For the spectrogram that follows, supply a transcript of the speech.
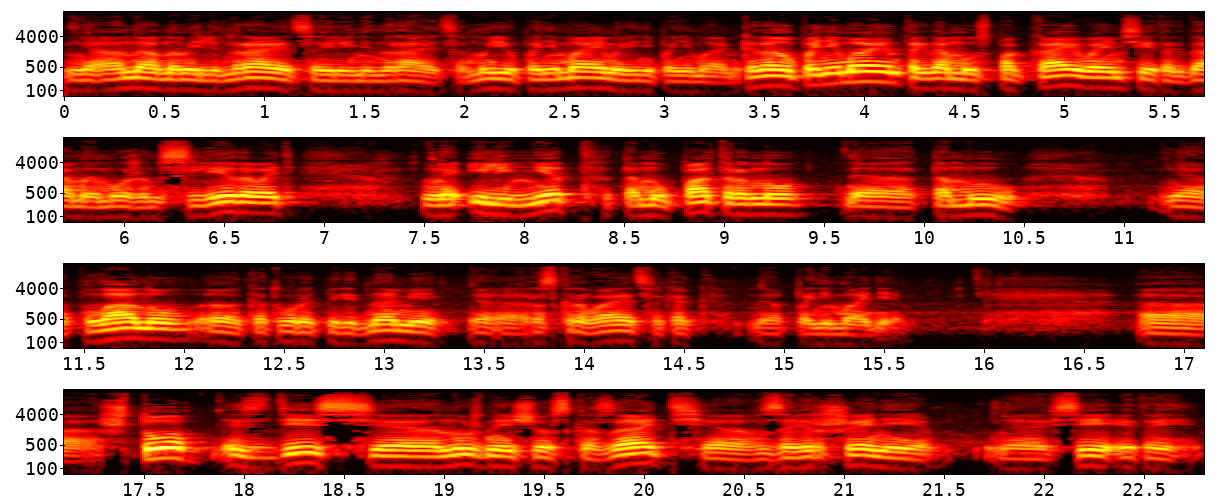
она нам или нравится, или не нравится. Мы ее понимаем или не понимаем. Когда мы понимаем, тогда мы успокаиваемся, и тогда мы можем следовать или нет тому паттерну, э, тому э, плану, э, который перед нами раскрывается как понимание. Что здесь нужно еще сказать в завершении всей этой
